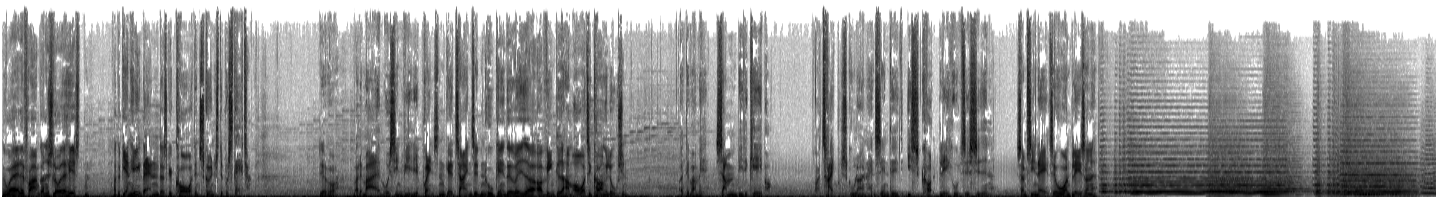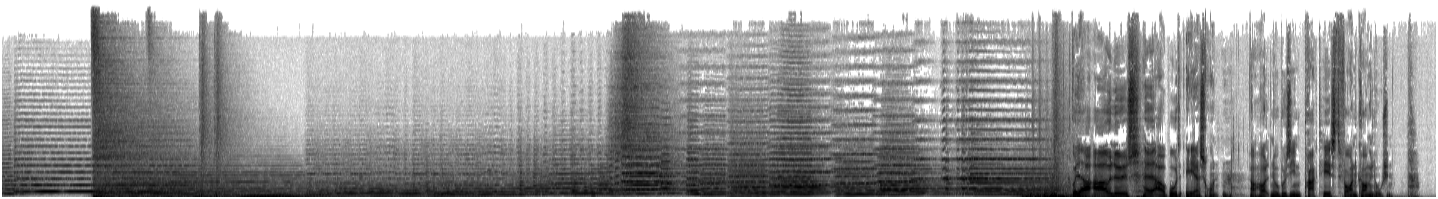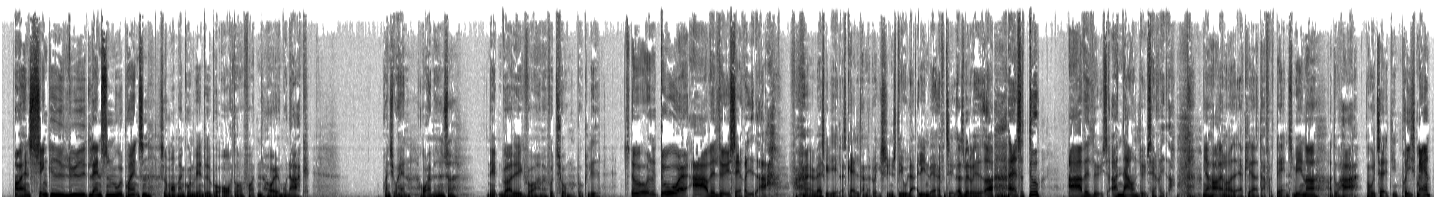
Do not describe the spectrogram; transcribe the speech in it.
nu er alle frankerne slået af hesten, og det bliver en helt anden, der skal kåre den skønneste på staten. Derfor var det meget mod sin vilje. Prinsen gav tegn til den ukendte ridder og vinkede ham over til kongelogen. Og det var med sammenbitte kæber. Og træk på skulderen, han sendte et iskoldt blik ud til siden. Som signal til hornblæserne. Peder Arveløs havde afbrudt æresrunden og holdt nu på sin pragthest foran kongelogen. Og han sænkede lydigt lansen mod prinsen, som om han kun ventede på ordre fra den høje monark. Prins Johan rømmede sig. Nemt var det ikke for ham at få tungen på glid. Du, du er arveløse ridder. Hvad skal vi ellers kalde dig, når du ikke synes, det er ulejligt en værd at fortælle os, hvad du hedder? Altså, du arveløse og navnløse ridder. Jeg har allerede erklæret dig for dagens vinder, og du har modtaget din pris, men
